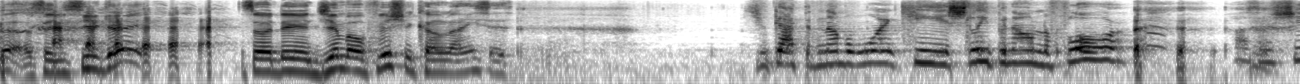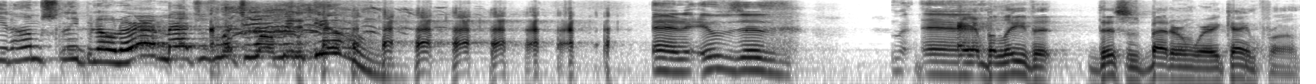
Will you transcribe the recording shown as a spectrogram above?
Yeah, so you see the gate? so then Jimbo Fisher comes out. He says, "You got the number one kid sleeping on the floor." I said, "Shit, I'm sleeping on the air mattress. What you want me to give him?" and it was just, and And believe it, this is better than where he came from.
